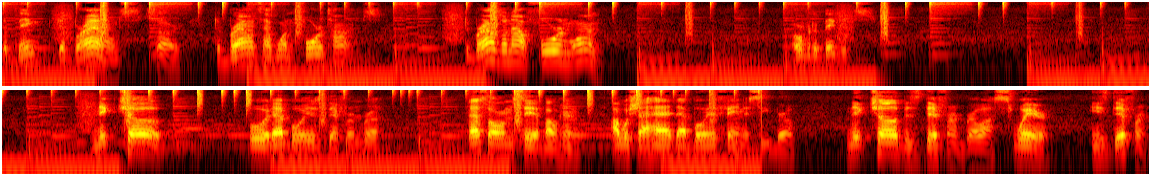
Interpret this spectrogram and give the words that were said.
the Beng- the Browns, sorry, the Browns have won four times. The Browns are now four and one over the Bengals. Nick Chubb. Boy, that boy is different, bro. That's all I'm gonna say about him. I wish I had that boy in fantasy, bro. Nick Chubb is different, bro. I swear. He's different.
